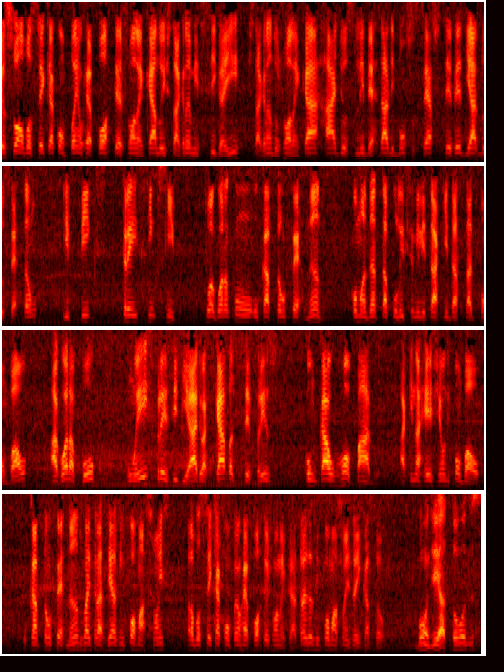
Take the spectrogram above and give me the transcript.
Pessoal, você que acompanha o repórter João Alencar no Instagram, me siga aí. Instagram do João Alencar, Rádios Liberdade e Bom Sucesso, TV Diário do Sertão e Pix 355. Estou agora com o capitão Fernando, comandante da Polícia Militar aqui da cidade de Pombal. Agora há pouco, um ex-presidiário acaba de ser preso com um carro roubado aqui na região de Pombal. O capitão Fernando vai trazer as informações para você que acompanha o repórter João Alencar. Traz as informações aí, capitão. Bom dia a todos.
